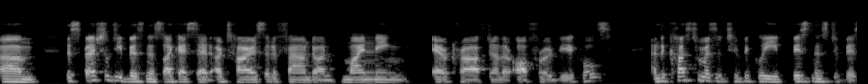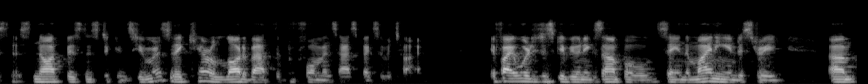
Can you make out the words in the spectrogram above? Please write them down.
Um, the specialty business, like I said, are tires that are found on mining, aircraft, and other off-road vehicles. And the customers are typically business to business, not business to consumer. So they care a lot about the performance aspects of a tire. If I were to just give you an example, say in the mining industry, um,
